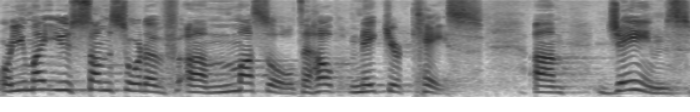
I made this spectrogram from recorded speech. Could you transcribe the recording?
or you might use some sort of um, muscle to help make your case. Um, James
